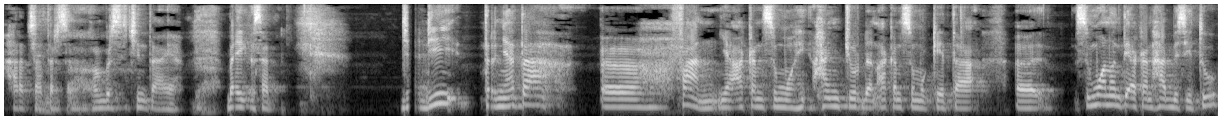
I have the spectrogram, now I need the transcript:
Harta tersebut. Pembersih cinta ya. Baik Ustaz. Jadi ternyata eh, fun yang akan semua hancur dan akan semua kita eh, semua nanti akan habis itu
